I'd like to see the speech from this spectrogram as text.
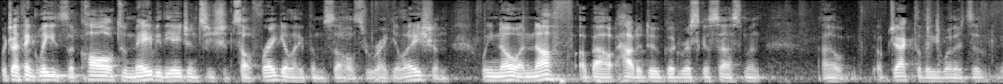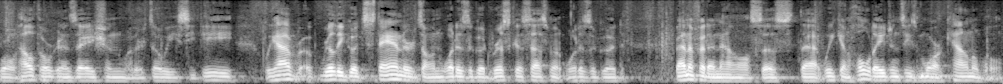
which I think leads the call to maybe the agency should self regulate themselves through regulation. We know enough about how to do good risk assessment uh, objectively, whether it's the World Health Organization, whether it's OECD. We have really good standards on what is a good risk assessment, what is a good benefit analysis, that we can hold agencies more accountable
